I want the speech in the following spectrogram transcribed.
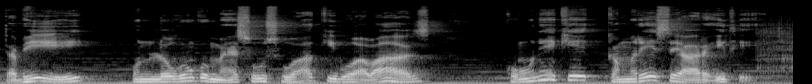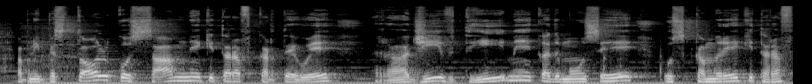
तभी उन लोगों को महसूस हुआ कि वो आवाज़ कोने के कमरे से आ रही थी। अपनी पिस्तौल को सामने की तरफ़ करते हुए राजीव धीमे कदमों से उस कमरे की तरफ़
